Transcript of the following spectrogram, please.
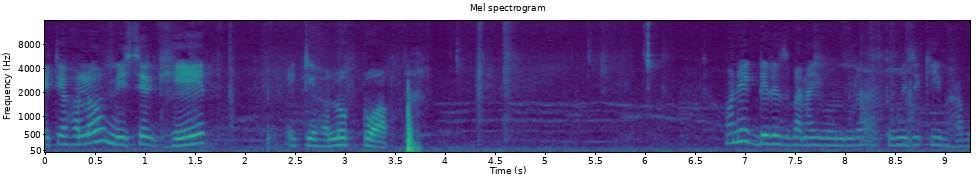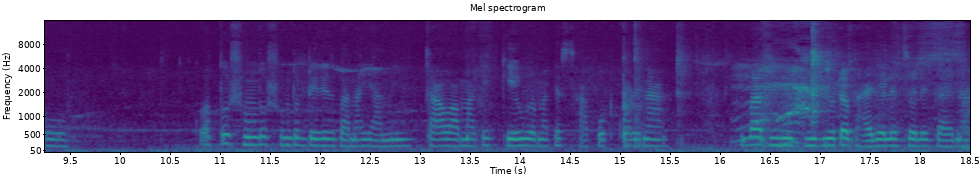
এইটা হলো নিচের ঘের এটি হলো টপ। অনেক ড্রেস বানাই বন্ধুরা, তুমি যে কি ভাবো? কত সুন্দর সুন্দর ড্রেস বানাই আমি, তাও আমাকে কেউ আমাকে সাপোর্ট করে না বা ভিডিওটা ভাইরালে চলে যায় না।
